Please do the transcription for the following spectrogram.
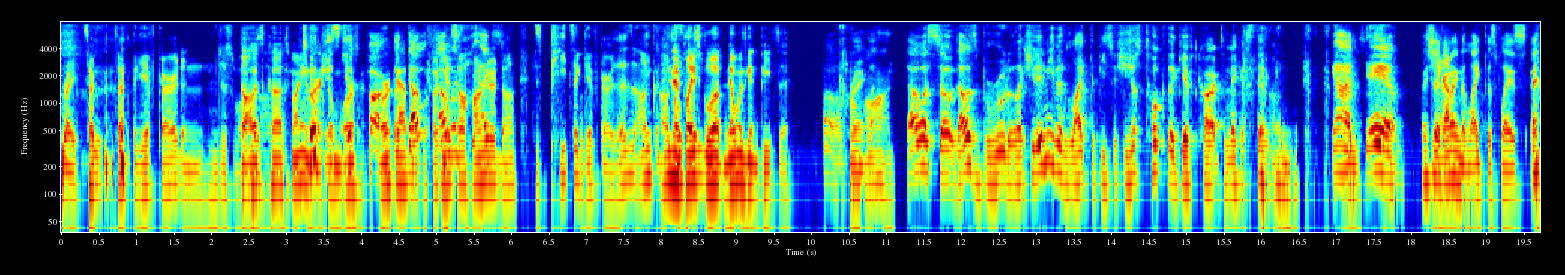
right Took took the gift card and just walked Dogs off. cost money, Took Marshall. More, gift card. more Like, capital. was- Took that his the a hundred ex- dollars. His pizza gift card. That's uncle. and then place blew up. No one's getting pizza. Oh, Come Right. on. That was so that was brutal. Like she didn't even like the pizza. She just took the gift card to make a statement. God damn. And she's like i don't even like this place and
